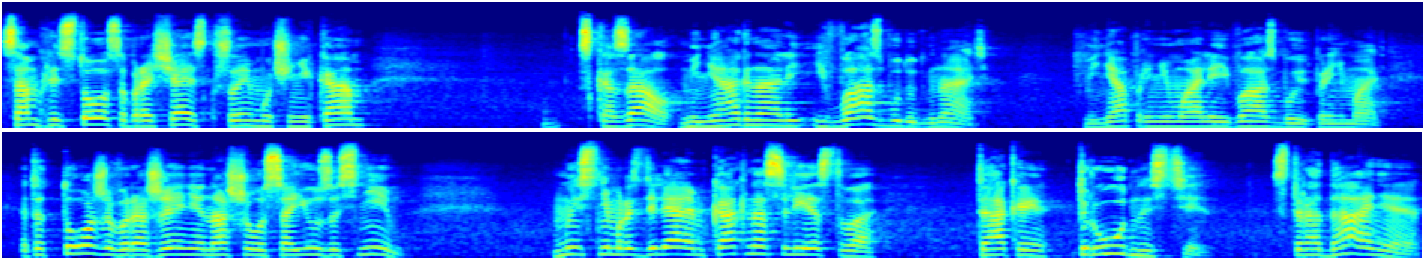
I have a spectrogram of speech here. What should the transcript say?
сам Христос, обращаясь к своим ученикам, сказал, «Меня гнали, и вас будут гнать. Меня принимали, и вас будут принимать». Это тоже выражение нашего союза с Ним. Мы с Ним разделяем как наследство, так и трудности, страдания,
